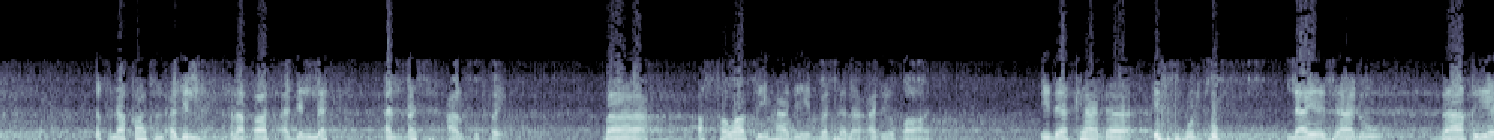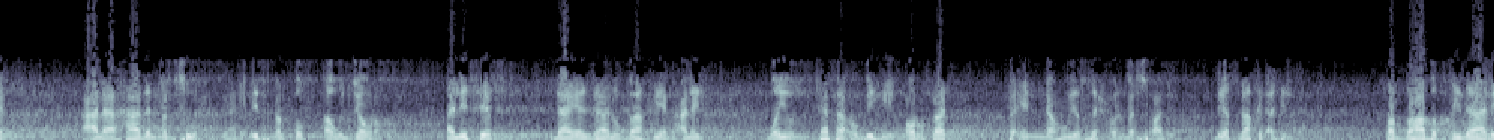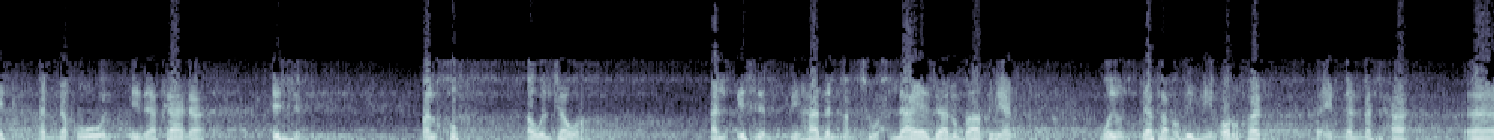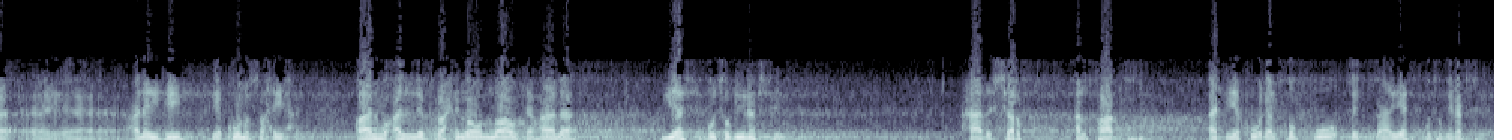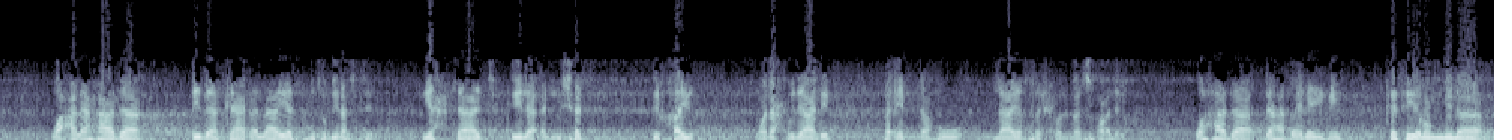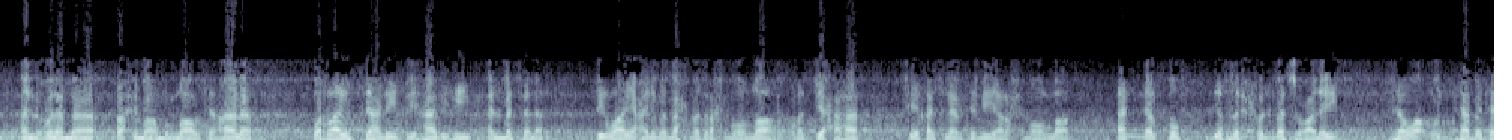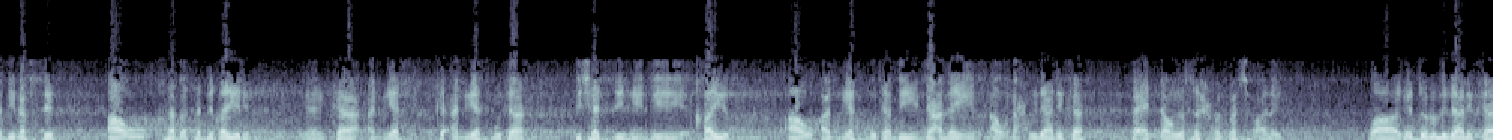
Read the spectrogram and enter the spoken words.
إطلاقات الأدلة إطلاقات أدلة المسح على الخفين. فالصواب في هذه المسألة أن يقال إذا كان اسم الخف لا يزال باقيا على هذا الممسوح يعني اسم الخف أو الجورب الاسم لا يزال باقيا عليه وينتفع به عرفا فإنه يصح المسح عليه بإطلاق الأدلة. فالضابط في ذلك أن نقول إذا كان اسم الخف أو الجورة الاسم بهذا الممسوح لا يزال باقيا وينتفع به عرفا فإن المسح آه، آه، عليه يكون صحيحا. قال المؤلف رحمه الله تعالى يثبت بنفسه. هذا الشرط الخامس. أن يكون الخف مما يثبت بنفسه. وعلى هذا إذا كان لا يثبت بنفسه يحتاج إلى أن يشد بخيط ونحو ذلك فإنه لا يصح المسح عليه. وهذا ذهب إليه كثير من العلماء رحمهم الله تعالى. والرأي الثاني في هذه المسألة رواية عن الإمام أحمد رحمه الله رجحها شيخ الإسلام تيمية رحمه الله. أن الخف يصح المسح عليه سواء ثبت بنفسه أو ثبت بغيره يعني كأن كأن يثبت بشده بخيط أو أن يثبت بنعلين أو نحو ذلك فإنه يصح المسح عليه. ويدل لذلك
